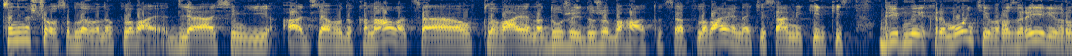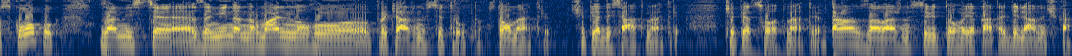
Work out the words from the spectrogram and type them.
Це ні на що особливо не впливає для сім'ї, а для водоканала це впливає на дуже і дуже багато. Це впливає на ті самі кількість дрібних ремонтів, розривів, розкопок замість е, заміни нормального протяжності труб, там 100 метрів, чи 50 метрів, чи 500 метрів, та, в залежності від того, яка та діляночка.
